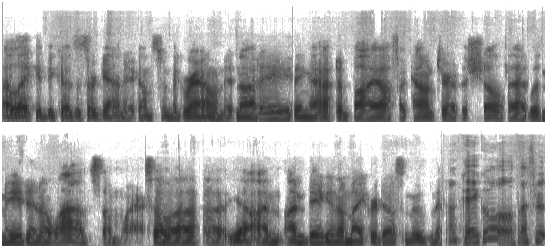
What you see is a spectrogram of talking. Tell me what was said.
I like it because it's organic. It comes from the ground. It's not a thing I have to buy off a counter of the shelf that was made in a lab somewhere. So uh, yeah, I'm I'm big in the microdose movement. Okay, cool. That's re-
